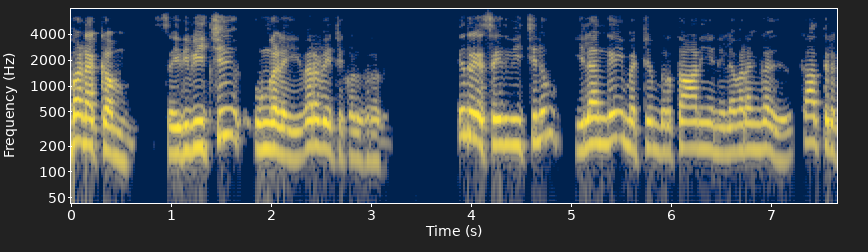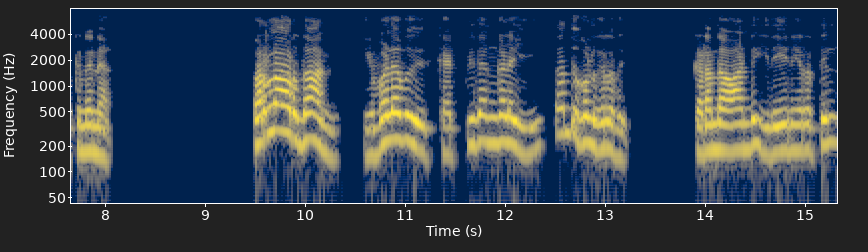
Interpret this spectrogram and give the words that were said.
வணக்கம். செய்தி வீச்சு உங்களை வரவேற்றுக் கொள்கிறது. இன்றைய செய்தி வீச்சிலும் இலங்கை மற்றும் பிரித்தானிய நிலவரங்கள் காத்திருக்கின்றன. வரலாறு தான் இவ்வளவு கற்பிதங்களை தந்து கொள்கிறது. கடந்த ஆண்டு இதே நேரத்தில்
